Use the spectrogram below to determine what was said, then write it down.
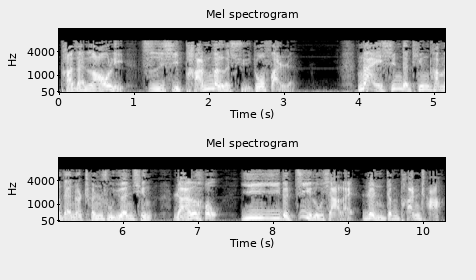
他在牢里仔细盘问了许多犯人，耐心的听他们在那儿陈述冤情，然后一一的记录下来，认真盘查。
